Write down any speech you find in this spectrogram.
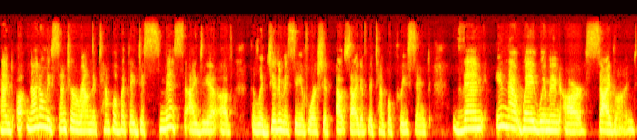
and uh, not only center around the temple, but they dismiss the idea of the legitimacy of worship outside of the temple precinct. Then, in that way, women are sidelined.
